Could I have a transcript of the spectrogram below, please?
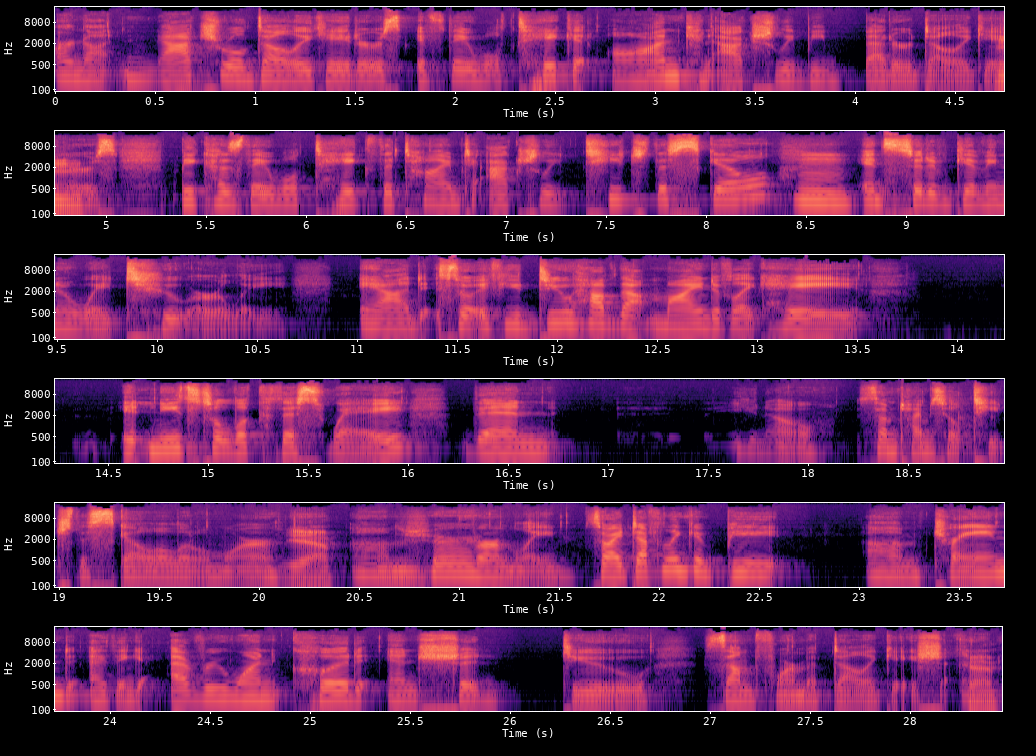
are not natural delegators, if they will take it on, can actually be better delegators mm. because they will take the time to actually teach the skill hmm. instead of giving it away too early. And so if you do have that mind of like, hey, it needs to look this way, then you know sometimes you'll teach the skill a little more Yeah. um, Sure. firmly. So I definitely could be um, trained. I think everyone could and should do some form of delegation. Okay.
